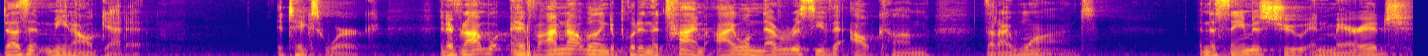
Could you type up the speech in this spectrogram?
doesn't mean I'll get it. It takes work. And if, not, if I'm not willing to put in the time, I will never receive the outcome that I want. And the same is true in marriage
